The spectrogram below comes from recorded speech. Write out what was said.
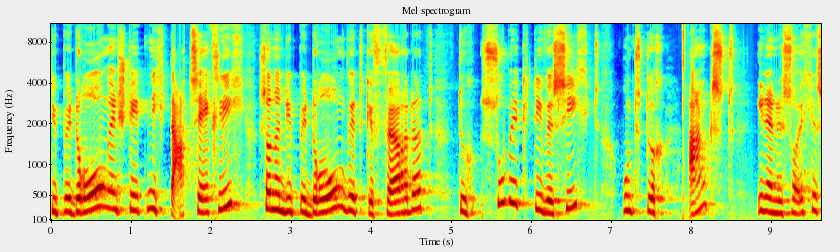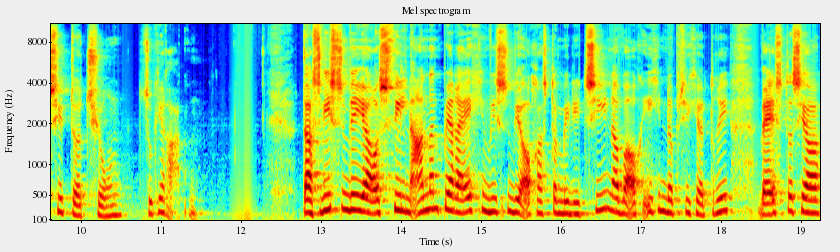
die Bedrohung entsteht nicht tatsächlich, sondern die Bedrohung wird gefördert durch subjektive Sicht und durch Angst, in eine solche Situation zu geraten. Das wissen wir ja aus vielen anderen Bereichen, wissen wir auch aus der Medizin, aber auch ich in der Psychiatrie weiß das ja,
